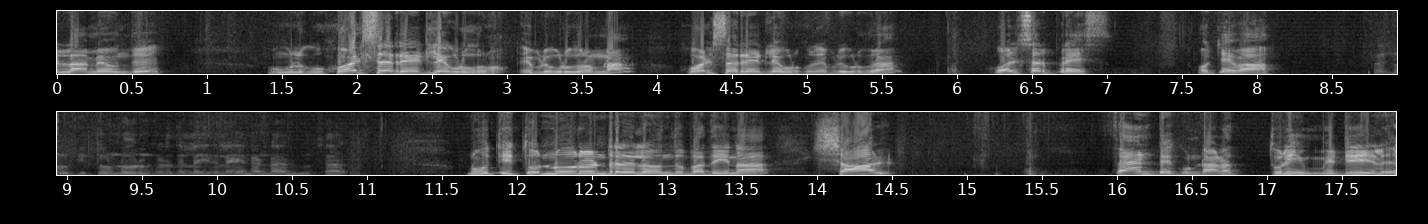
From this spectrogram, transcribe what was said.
எல்லாமே வந்து உங்களுக்கு ஹோல்சேல் ரேட்லேயே கொடுக்குறோம். எப்படி கொடுக்குறோம்னா ஹோல்சேல் ரேட்லேயே கொடுக்குறோம். எப்படி கொடுக்குறோம்? ஹோல்சேல் ப்ரைஸ் ஓகேவா இப்போ நூற்றி தொண்ணூறுங்கிறதுல இதில் என்னென்ன இருக்குது சார்? நூற்றி தொண்ணூறுன்றதில் வந்து பார்த்தீங்கன்னா ஷால் ஃபேண்ட்டுக்கு உண்டான துணி மெட்டீரியலு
